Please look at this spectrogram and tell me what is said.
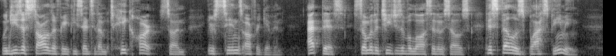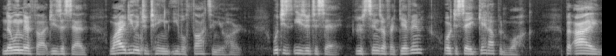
When Jesus saw their faith, he said to them, Take heart, son, your sins are forgiven. At this, some of the teachers of the law said to themselves, This fellow is blaspheming. Knowing their thought, Jesus said, Why do you entertain evil thoughts in your heart? Which is easier to say, Your sins are forgiven, or to say, Get up and walk? But I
